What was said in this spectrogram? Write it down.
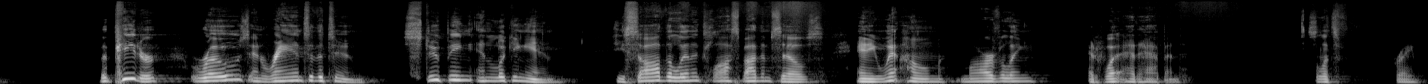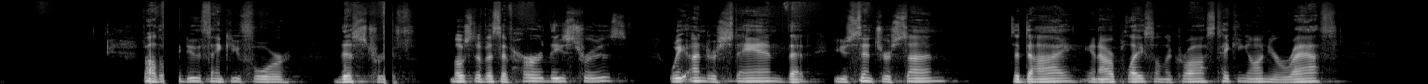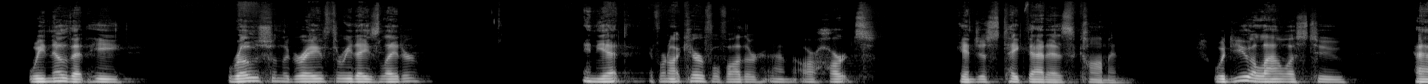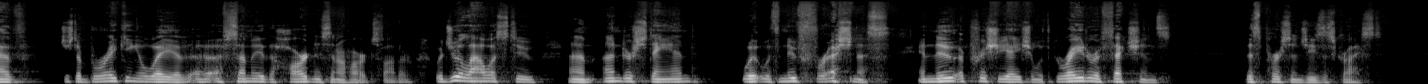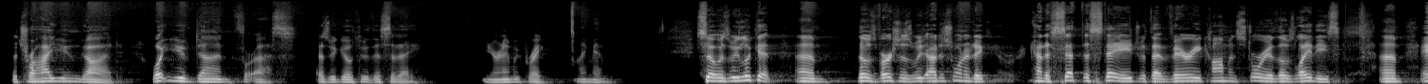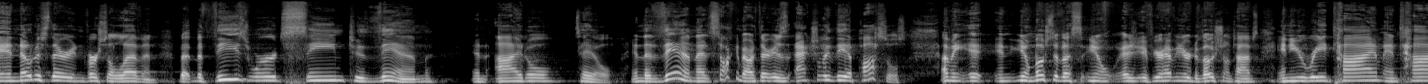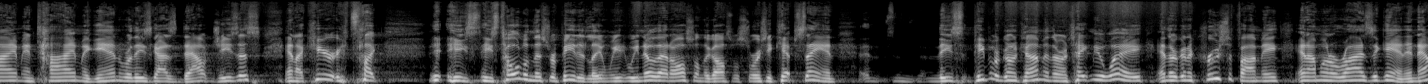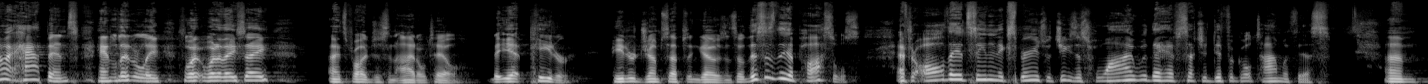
But Peter rose and ran to the tomb, stooping and looking in. He saw the linen cloths by themselves, and he went home marveling at what had happened. So let's pray. Father, we do thank you for this truth. Most of us have heard these truths. We understand that you sent your son to die in our place on the cross, taking on your wrath. We know that he rose from the grave three days later. And yet, if we're not careful, Father, um, our hearts can just take that as common. Would you allow us to have just a breaking away of, of some of the hardness in our hearts, Father? Would you allow us to um, understand with, with new freshness and new appreciation, with greater affections, this person, Jesus Christ, the triune God, what you've done for us as we go through this today. In your name we pray. Amen. So, as we look at um, those verses, we, I just wanted to kind of set the stage with that very common story of those ladies. Um, and notice there in verse 11, but, but these words seem to them an idle tale. And the them that it's talking about there is actually the apostles. I mean, it, and you know, most of us, you know, if you're having your devotional times and you read time and time and time again where these guys doubt Jesus, and like here, it's like, he's, he's told them this repeatedly, and we, we know that also in the gospel stories. He kept saying, These people are going to come and they're going to take me away and they're going to crucify me and I'm going to rise again. And now it happens, and literally, what, what do they say? It's probably just an idle tale. But yet, Peter, Peter jumps up and goes. And so this is the apostles. After all they had seen and experienced with Jesus, why would they have such a difficult time with this? Um,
